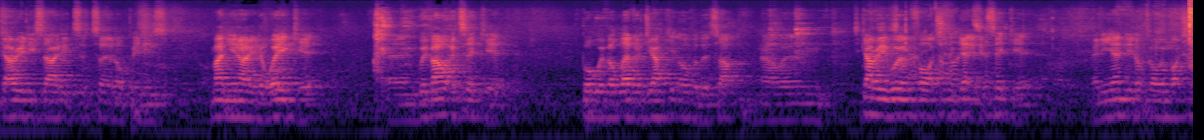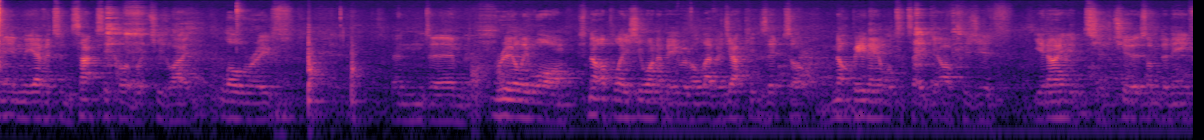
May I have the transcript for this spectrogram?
Gary decided to turn up in his Man United away kit um, without a ticket, but with a leather jacket over the top. Now, um, Gary weren't fortunate getting a ticket, and he ended up going watching it in the Everton Taxi Club, which is like low roof and um, really warm. It's not a place you want to be with a leather jacket zipped up, not being able to take it off because your United shirt's underneath,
